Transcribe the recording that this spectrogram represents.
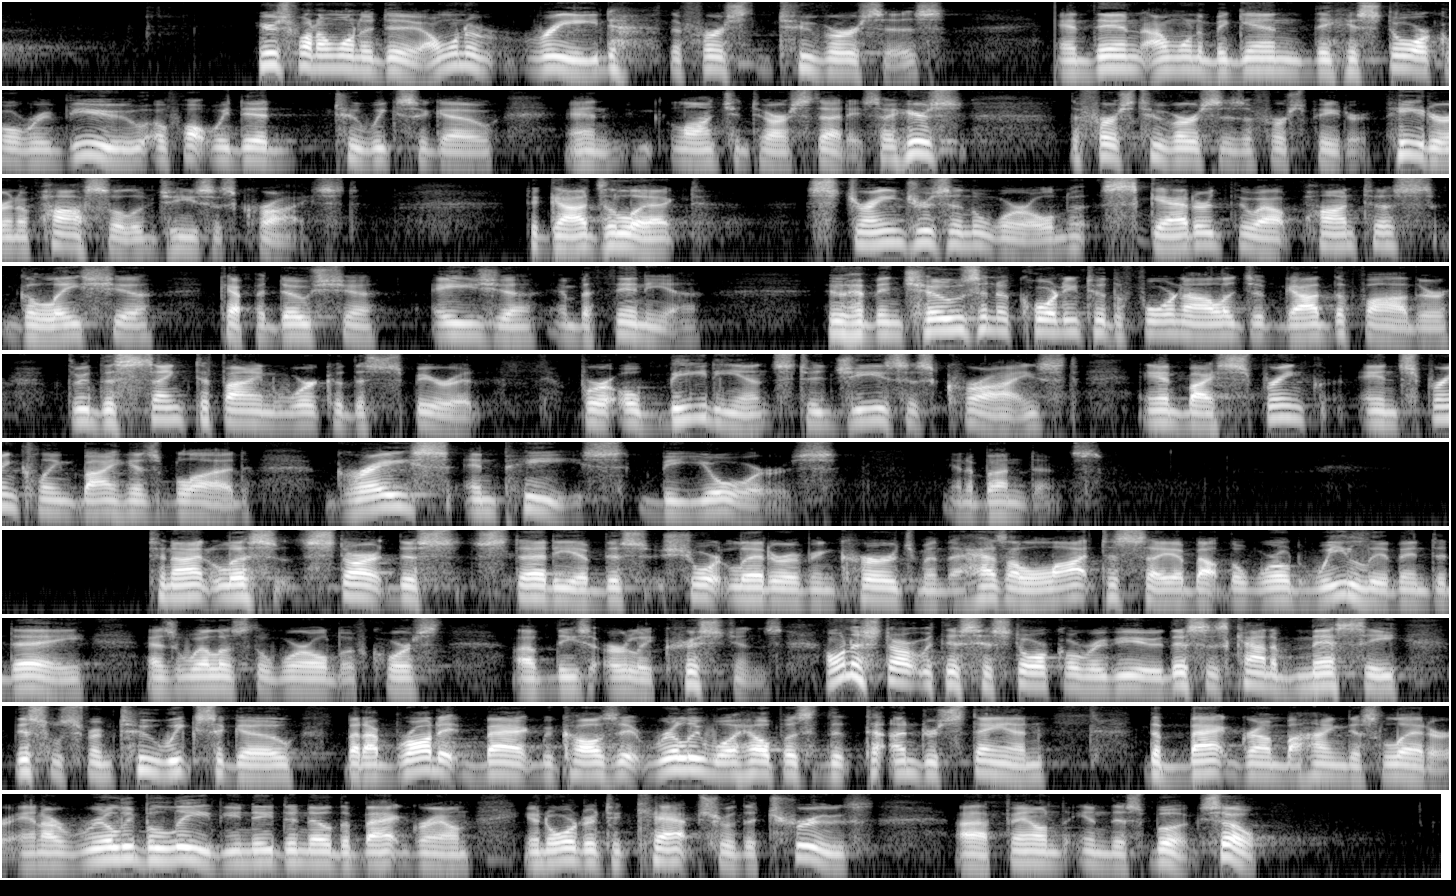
here's what I want to do I want to read the first two verses, and then I want to begin the historical review of what we did two weeks ago and launch into our study. So here's the first two verses of 1 Peter Peter, an apostle of Jesus Christ, to God's elect, strangers in the world, scattered throughout Pontus, Galatia, Cappadocia, Asia, and Bithynia, who have been chosen according to the foreknowledge of God the Father through the sanctifying work of the Spirit for obedience to Jesus Christ and by sprinkling and sprinkling by his blood Grace and peace be yours in abundance. Tonight, let's start this study of this short letter of encouragement that has a lot to say about the world we live in today, as well as the world, of course, of these early Christians. I want to start with this historical review. This is kind of messy. This was from two weeks ago, but I brought it back because it really will help us to understand the background behind this letter. And I really believe you need to know the background in order to capture the truth uh, found in this book. So,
